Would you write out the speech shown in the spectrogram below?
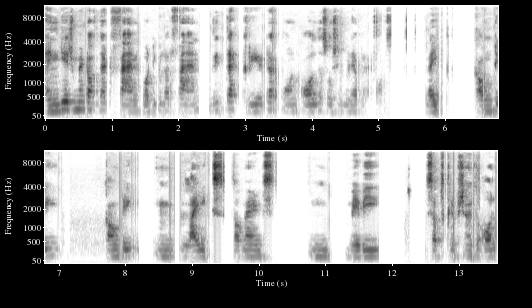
engagement of that fan, particular fan, with that creator on all the social media platforms, like counting, counting mm, likes, comments, mm, maybe subscriptions, or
